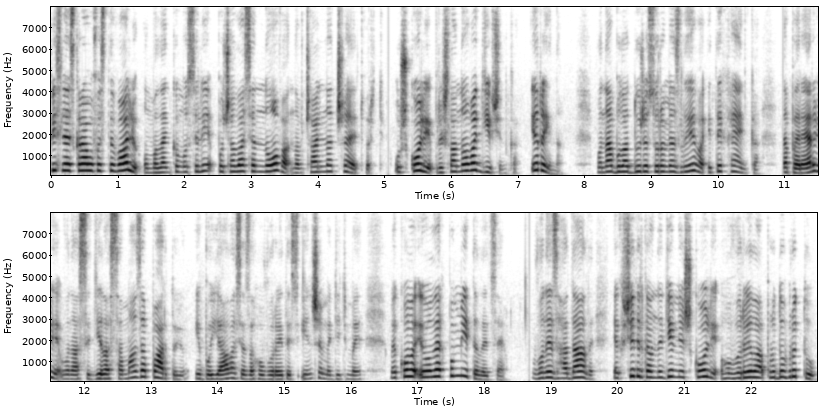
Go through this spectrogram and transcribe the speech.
Після яскравого фестивалю у маленькому селі почалася нова навчальна четверть. У школі прийшла нова дівчинка Ірина. Вона була дуже сором'язлива і тихенька. На перерві вона сиділа сама за партою і боялася заговорити з іншими дітьми. Микола і Олег помітили це. Вони згадали, як вчителька в недільній школі говорила про доброту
